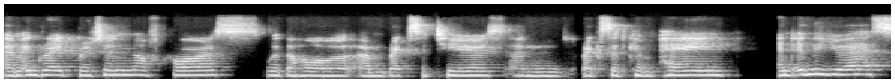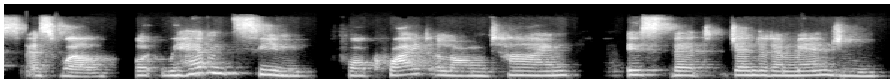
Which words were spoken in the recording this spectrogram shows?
Um, in Great Britain, of course, with the whole um, Brexiteers and Brexit campaign, and in the US as well. What we haven't seen for quite a long time is that gender dimension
